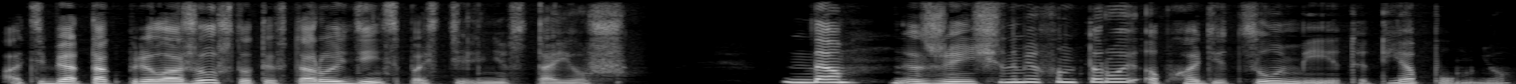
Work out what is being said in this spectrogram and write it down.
а тебя так приложил, что ты второй день с постели не встаешь». «Да, с женщинами Фонтерой обходиться умеет, это я помню.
